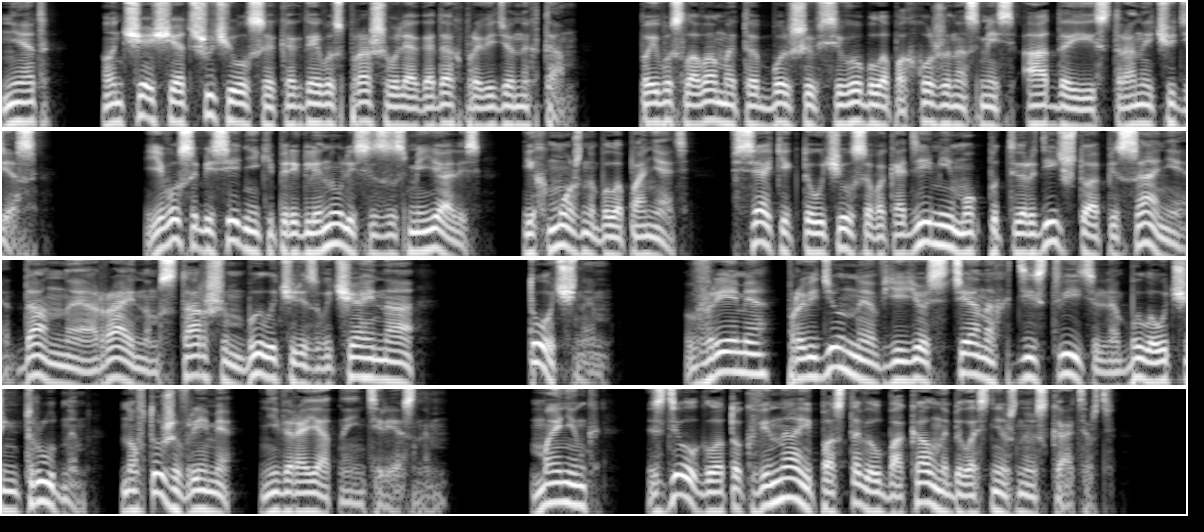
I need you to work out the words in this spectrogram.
«Нет, он чаще отшучивался, когда его спрашивали о годах, проведенных там. По его словам, это больше всего было похоже на смесь ада и страны чудес. Его собеседники переглянулись и засмеялись. Их можно было понять. Всякий, кто учился в академии, мог подтвердить, что описание, данное Райном-старшим, было чрезвычайно точным. Время, проведенное в ее стенах, действительно было очень трудным, но в то же время невероятно интересным. Мэннинг – Сделал глоток вина и поставил бокал на белоснежную скатерть.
